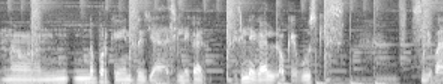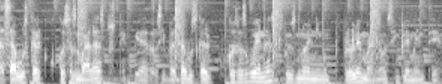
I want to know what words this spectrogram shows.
No, no porque entres ya es ilegal. Es ilegal lo que busques. Si vas a buscar cosas malas, pues ten cuidado. Si vas a buscar cosas buenas, pues no hay ningún problema, ¿no? Simplemente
